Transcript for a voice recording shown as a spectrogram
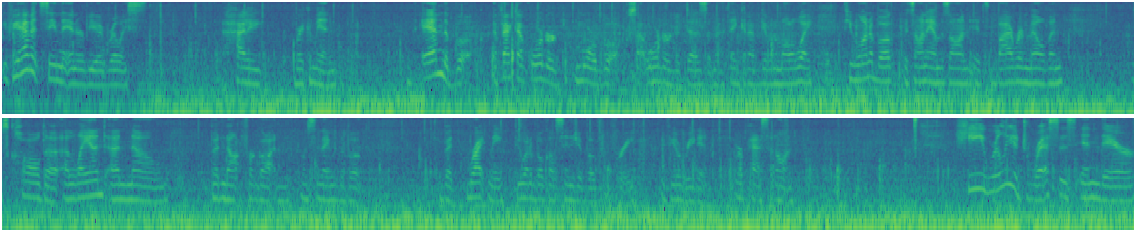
if you haven't seen the interview, I'd really highly recommend, and the book. In fact, I've ordered more books. I ordered a dozen, I think, and I've given them all away. If you want a book, it's on Amazon. It's Byron Melvin. It's called uh, A Land Unknown, but Not Forgotten. What's the name of the book? But write me. If you want a book, I'll send you a book for free if you'll read it or pass it on. He really addresses in there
